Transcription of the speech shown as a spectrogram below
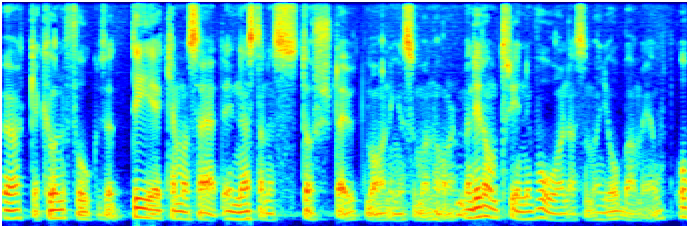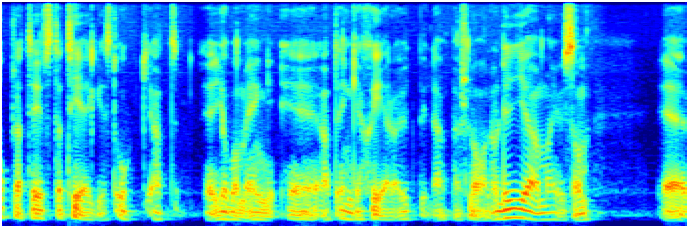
öka kundfokuset. Det kan man säga är nästan den största utmaningen som man har. Men det är de tre nivåerna som man jobbar med. Operativt, strategiskt och att eh, jobba med eh, att engagera och utbilda personal. Och det gör man ju som eh,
